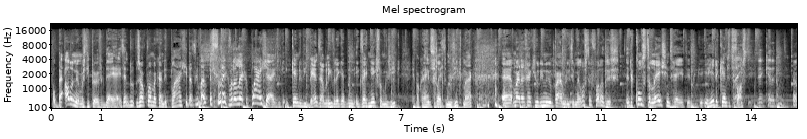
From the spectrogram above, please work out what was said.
op bij alle nummers die Perfect Day heet. En zo kwam ik aan dit plaatje. dacht ik, wat, verrek, wat een lekker plaatje eigenlijk. Ik kende die band helemaal niet, want ik, heb, ik weet niks van muziek. Ik heb ook een hele slechte muzieksmaak. uh, maar daar ga ik jullie nu een paar minuten mee lastigvallen. Dus de, de Constellations heet het. Hidde kent het vast. Nee, ik ken het niet. Oh.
